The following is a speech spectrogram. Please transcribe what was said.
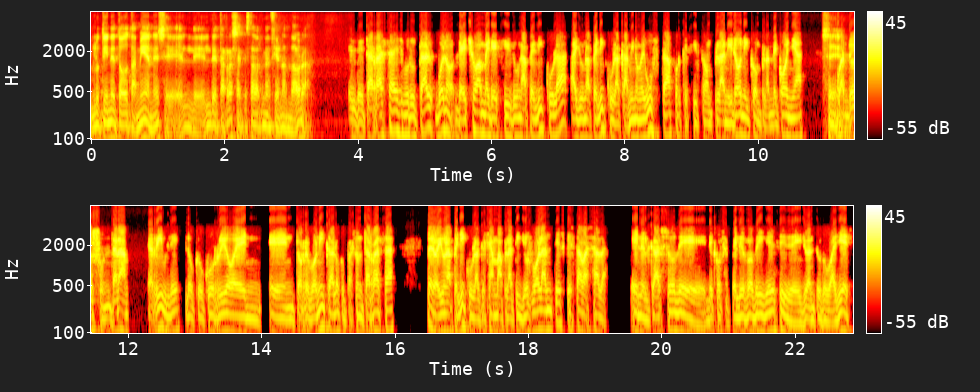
lo tiene todo también, ese, el, de Tarrasa que estabas mencionando ahora. El de Tarrasa es brutal. Bueno, de hecho ha merecido una película. Hay una película que a mí no me gusta porque se hizo en plan irónico, en plan de coña, cuando es un drama terrible lo que ocurrió en, en Torrebonica, lo que pasó en Tarrasa. Pero hay una película que se llama Platillos Volantes que está basada en el caso de, de José Pérez Rodríguez y de Joan Turuballés.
